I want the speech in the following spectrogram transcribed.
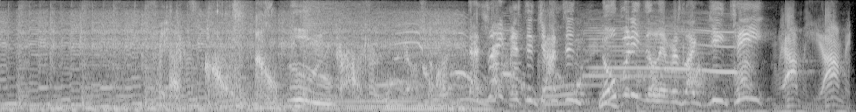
That's right, Mr. Johnson. Nobody delivers like GT. Yummy, yummy.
